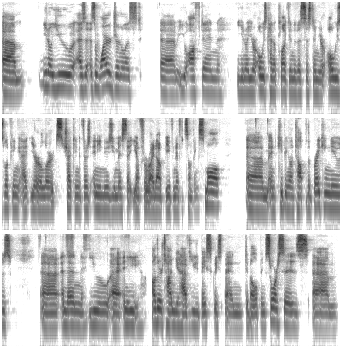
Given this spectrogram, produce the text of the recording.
Um, you know, you as a, as a wire journalist, um, you often you know you're always kind of plugged into the system you're always looking at your alerts checking if there's any news you missed that you have to write up even if it's something small um, and keeping on top of the breaking news uh, and then you uh, any other time you have you basically spend developing sources um,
